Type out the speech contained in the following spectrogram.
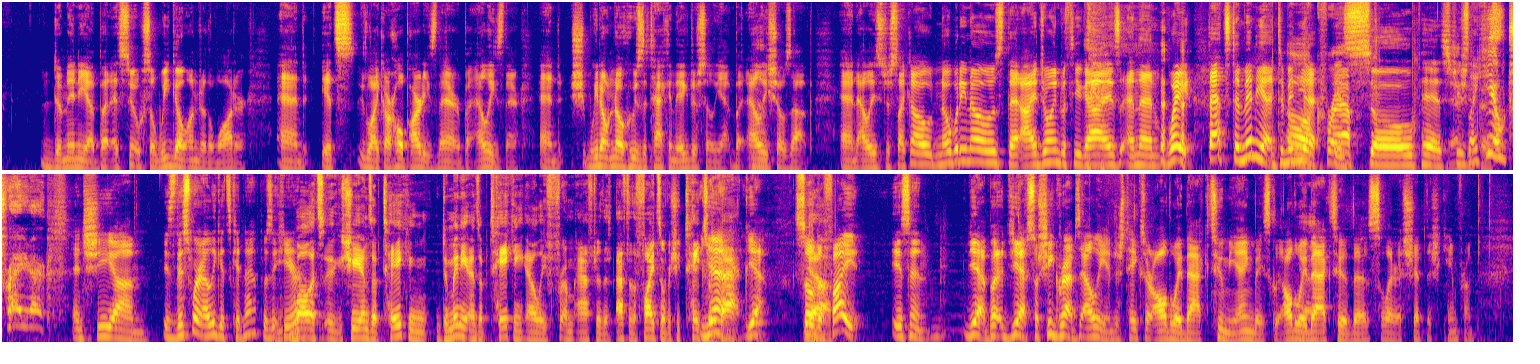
Dominia. But as soon so we go under the water. And it's like our whole party's there, but Elly's there, and sh- we don't know who's attacking the Yggdrasil yet. But Elly shows up, and Elly's just like, "Oh, nobody knows that I joined with you guys." And then, wait, that's Dominia, and Dominia Oh, crap. is so pissed. she's she's like, pissed. "You traitor!" And she, um, is this where Elly gets kidnapped? Was it here? Well, it's uh, she ends up taking Dominia ends up taking Elly from after the after the fight's over. She takes yeah, her back. yeah. So the fight isn't. Yeah, but yeah, so she grabs Elly and just takes her all the way back to Miang, basically, all the way Yeah. back to the Solaris ship that she came from.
